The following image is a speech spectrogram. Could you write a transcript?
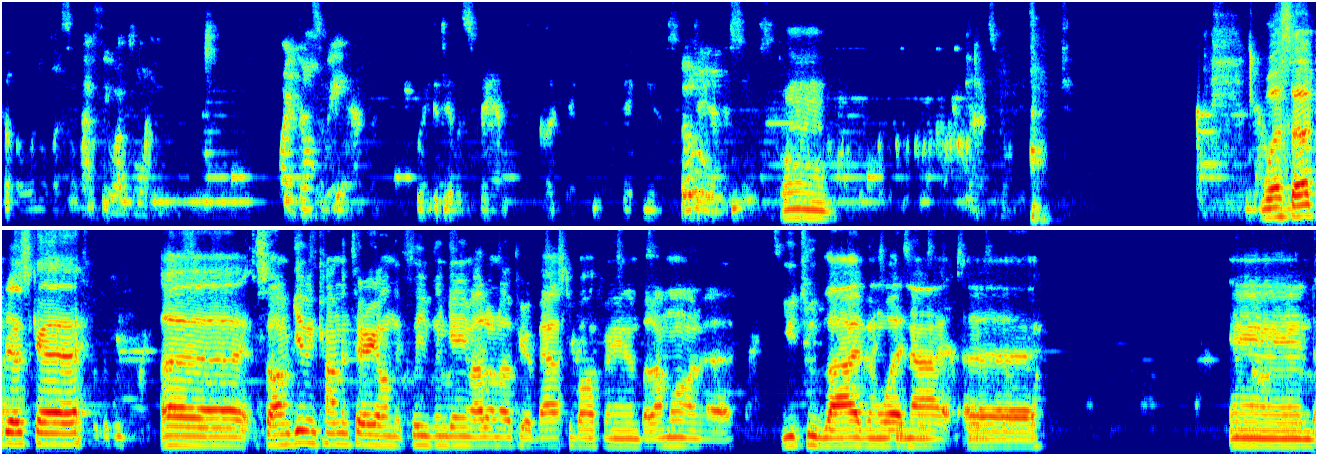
The Owen Alexa I see what's going. Why don't we? Going to deal with spam, clickbait, fake news, Boom. data misuse. Boom. That's going to change. What's up, Jessica? We'll do more. Uh, so I'm giving commentary on the Cleveland game. I don't know if you're a basketball fan, but I'm on uh, YouTube Live and whatnot. Uh, and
